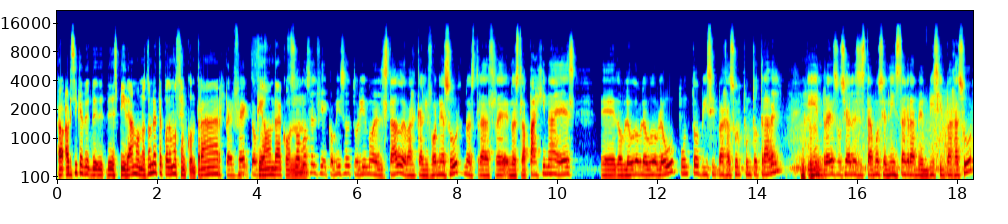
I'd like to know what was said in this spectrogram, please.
Ahora sí que de- de- de- despidámonos. ¿Dónde te podemos encontrar? Perfecto. ¿Qué pues, onda con...? Somos el Fideicomiso de Turismo del Estado de Baja California Sur. Nuestras nuestra página es eh, www.visitbajasur.travel y en redes sociales estamos en Instagram en Visit Baja Sur,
